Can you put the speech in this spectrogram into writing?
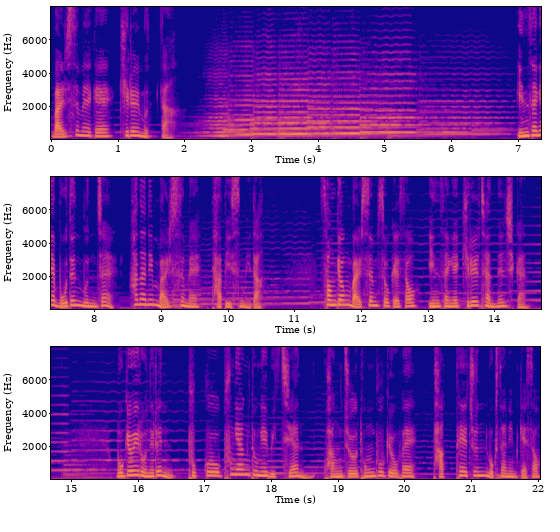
말씀에게 길을 묻다. 인생의 모든 문제, 하나님 말씀에 답이 있습니다. 성경 말씀 속에서 인생의 길을 찾는 시간. 목요일 오늘은 북구 풍양동에 위치한 광주 동부교회 박태준 목사님께서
